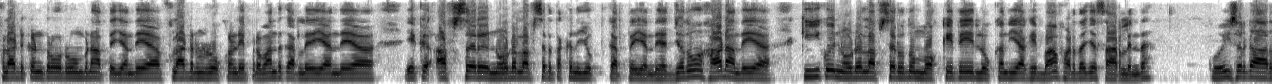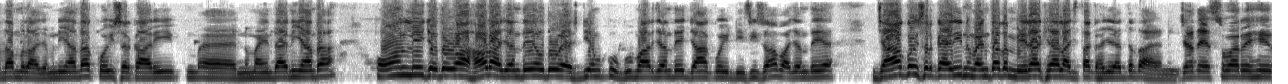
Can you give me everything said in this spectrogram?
ਫਲੱਡ ਕੰਟਰੋਲ ਰੂਮ ਬਣਾਤੇ ਜਾਂਦੇ ਆ ਫਲੱਡ ਨੂੰ ਰੋਕਣ ਲਈ ਪ੍ਰਬੰਧ ਕਰ ਲਏ ਜਾਂਦੇ ਆ ਇੱਕ ਅਫਸਰ ਨੋਡਲ ਅਫਸਰ ਤੱਕ ਨਿਯੁਕਤ ਕਰਤੇ ਜਾਂਦੇ ਆ। ਜਦੋਂ ਹੜ੍ਹ ਆਉਂਦੇ ਆ ਕੀ ਕੋਈ ਨੋਡਲ ਅਫਸਰ ਉਦੋਂ ਮੌਕੇ ਤੇ ਲੋਕਾਂ ਦੀ ਆ ਕੇ ਬਾਹ ਫੜਦਾ ਜਾਂ ਸਾਰ ਲੈਂਦਾ? ਕੋਈ ਸਰਕਾਰ ਦਾ ਮੁਲਾਜ਼ਮ ਨਹੀਂ ਆਂਦਾ ਕੋਈ ਸਰਕਾਰੀ ਅਹ, ਨੁਮਾਇੰਦਾ ਨਹੀਂ ਆਂਦਾ ਓਨਲੀ ਜਦੋਂ ਆ ਹੜ੍ਹ ਆ ਜਾਂਦੇ ਆ ਉਦੋਂ ਐਸਡੀਐਮ ਘੂਗੂ ਮਾਰ ਜਾਂਦੇ ਜਾਂ ਕੋਈ ਡੀਸੀ ਸਾਹਿਬ ਆ ਜਾਂਦੇ ਆ। ਜਾਂ ਕੋਈ ਸਰਕਾਰੀ ਨੁਮਾਇੰਦਾ ਤਾਂ ਮੇਰਾ ਖਿਆਲ ਅੱਜ ਤੱਕ ਹਜੇ ਇੱਧਰ ਤਾਂ ਆਇਆ ਨਹੀਂ। ਜਦ ਇਸ ਵਾਰ ਇਹ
